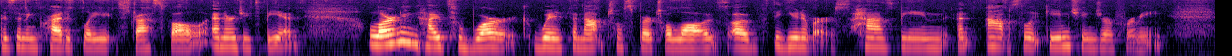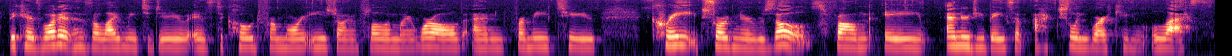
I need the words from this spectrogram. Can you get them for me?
it's an incredibly stressful energy to be in learning how to work with the natural spiritual laws of the universe has been an absolute game changer for me because what it has allowed me to do is to code for more ease, joy, and flow in my world, and for me to create extraordinary results from a energy base of actually working less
